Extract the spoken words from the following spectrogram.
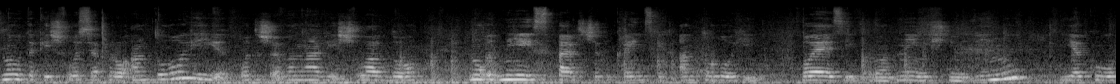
знову таки йшлося про антології. Отже, вона війшла до ну, однієї з перших українських антологій поезій про нинішню війну, яку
